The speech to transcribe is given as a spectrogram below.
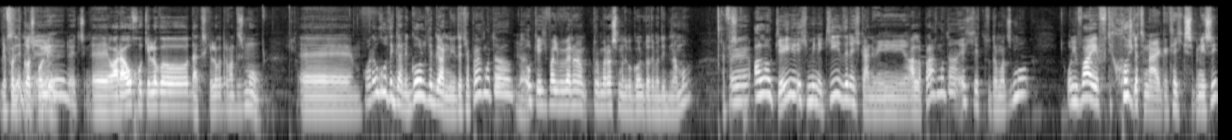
Διαφορετικός είναι, πολύ. ε, ναι, έτσι είναι. Ε, ο Αραούχο και λόγω, εντάξει, και λόγω τραυματισμού. Ε, Ο Αραούχο δεν κάνει γκολ, δεν κάνει τέτοια πράγματα. Ναι. Οκ, έχει βάλει βέβαια ένα τρομερό σημαντικό γκολ τότε με την Δυναμό. φυσικά. Ε, αλλά οκ, έχει μείνει εκεί, δεν έχει κάνει άλλα πράγματα. Έχει και τον τραυματισμό. Ο Λιβάι ευτυχώς για την ΑΕΚ έχει ξυπνήσει.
